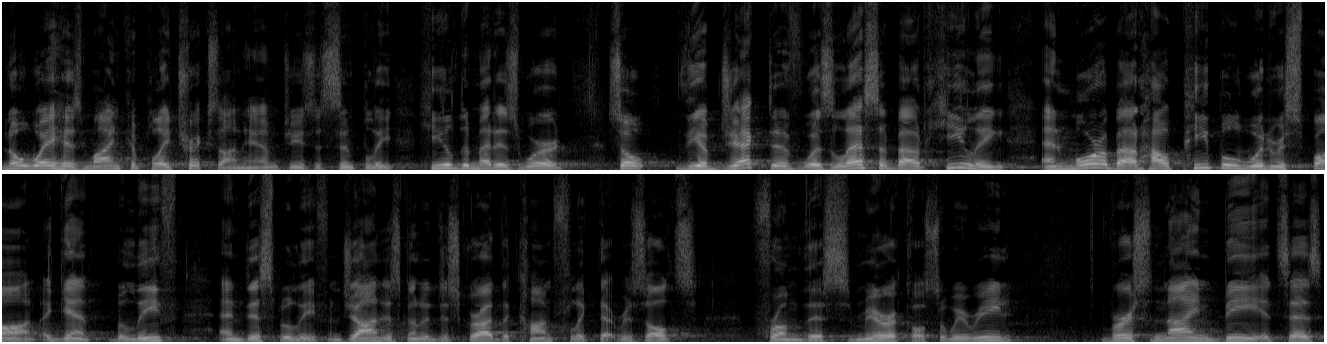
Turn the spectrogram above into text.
no way his mind could play tricks on him. Jesus simply healed him at his word. So the objective was less about healing and more about how people would respond. Again, belief and disbelief. And John is going to describe the conflict that results from this miracle. So we read verse 9b, it says,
